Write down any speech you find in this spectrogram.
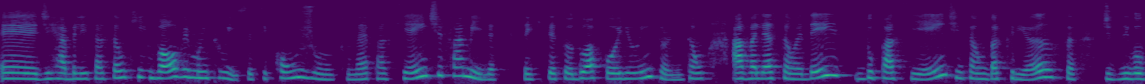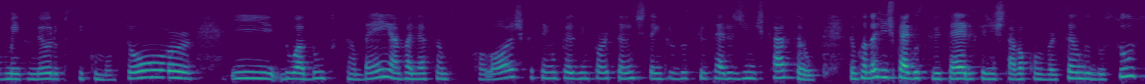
é, de reabilitação que envolve muito isso, esse conjunto, né? Paciente e família tem que ter todo o apoio em torno. Então, a avaliação é desde o paciente, então da criança, de desenvolvimento neuropsicomotor e do adulto também, a avaliação psicológica tem um peso importante dentro dos critérios de indicação. Então, quando a gente pega os critérios que a gente estava conversando do SUS,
